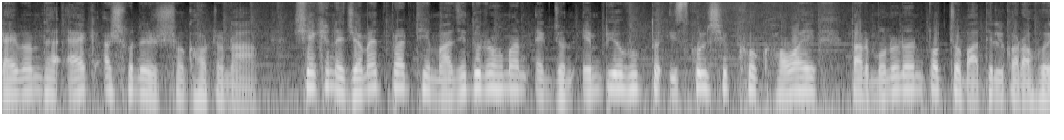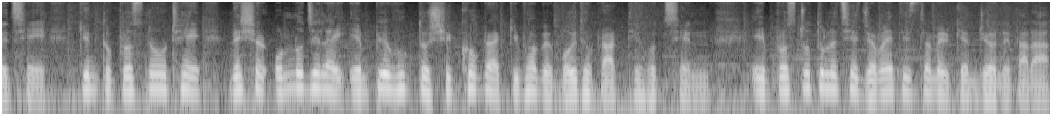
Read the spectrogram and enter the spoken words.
গাইবান্ধা এক আসনের ঘটনা। সেখানে জামায়াত প্রার্থী মাজিদুর রহমান একজন এমপিওভুক্ত স্কুল শিক্ষক হওয়ায় তার মনোনয়নপত্র বাতিল করা হয়েছে। কিন্তু প্রশ্ন উঠে দেশের অন্য জেলায় এমপিওভুক্ত শিক্ষকরা কীভাবে বৈধ প্রার্থী হচ্ছেন? এই প্রশ্ন তুলেছে জামায়াত ইসলামের কেন্দ্রীয় নেতারা।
